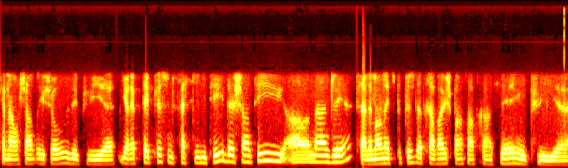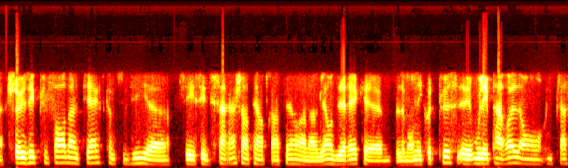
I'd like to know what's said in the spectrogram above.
comment on chante les choses. Et puis, il y aurait peut-être plus une facilité de chanter en anglais. Ça demande un petit peu plus de travail, je pense, en français. Et puis, creuser plus fort dans le texte, comme tu dis c'est différent chanter en français ou en anglais. On dirait que le monde écoute plus, euh, ou les paroles ont une place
